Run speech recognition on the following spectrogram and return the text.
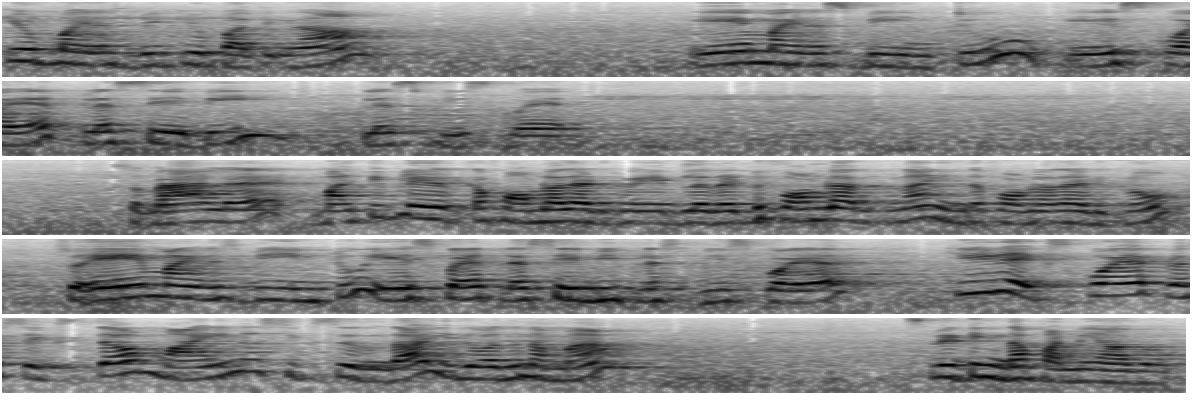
cube minus b cube பார்த்தீங்கன்னா a minus b into a square plus a b plus b square so மேலே மல்டிப்ளை இருக்க ஃபார்முலா தான் எடுக்கணும். இதில் ரெண்டு ஃபார்முலா இருக்குன்னா இந்த ஃபார்முலா தான் எடுக்கணும். So a minus b into a square plus a b plus b square கீழே எக்ஸ் ஸ்கொயர் ப்ளஸ் எக்ஸ் தான் மைனஸ் சிக்ஸ் இருந்தால் இது வந்து நம்ம ஸ்ப்ளிட்டிங் தான் பண்ணி ஆகணும்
